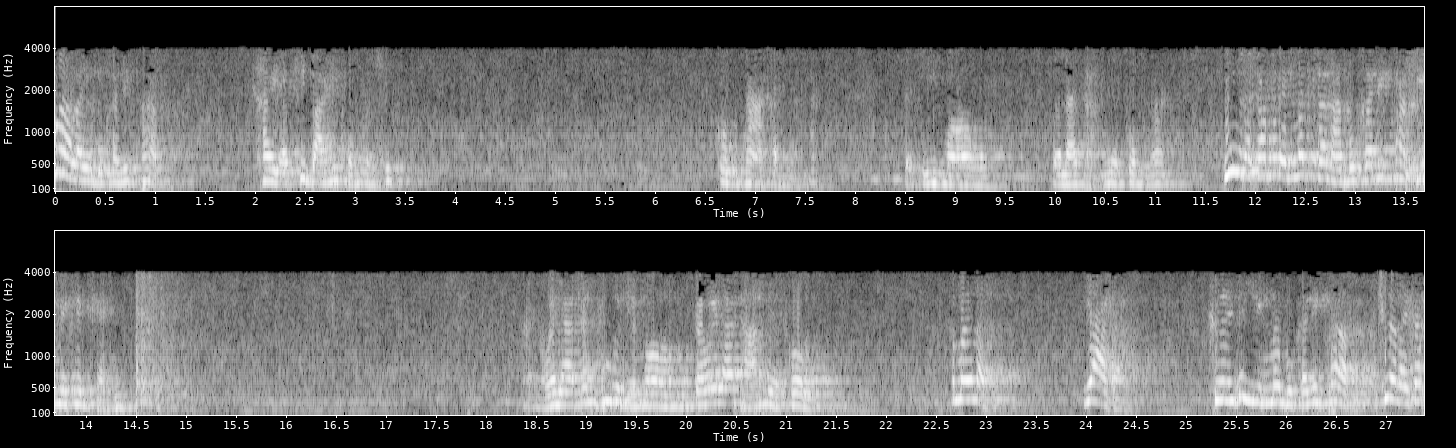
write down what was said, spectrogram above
ว่าอะไรบุคลิกภาพ ใครอธิบายให้ผมหน่อยสิก้มหน้ากันนะแต่ที่มองเวลาถามเนี่ยก้มหน้านี่แหละครับเป็นลักษณะบุคลิกภาพที่ไม่เข้มแข็ง เวลาท่านพูดเนี่ยมอง แต่เวลาถามเนี่ยก้มทำไมล่ะ ยากอะ เคยได้ยินมาบุคลิกภาพ เชื่ออะไรครับ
